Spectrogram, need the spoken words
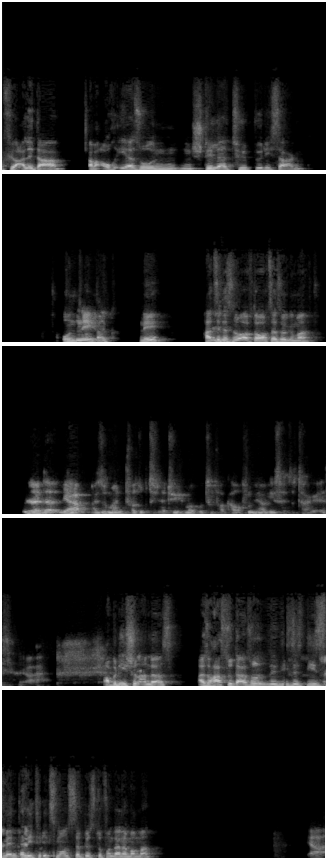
für alle da, aber auch eher so ein, ein stiller Typ, würde ich sagen. Und, nee. Und dann, nee? Hat sie das nur auf der Hochzeit so gemacht? Ja, also man versucht sich natürlich immer gut zu verkaufen, ja, wie es heutzutage ist. Ja. Aber die ist schon anders? Also hast du da so dieses, dieses Mentalitätsmonster bist du von deiner Mama? Ja,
